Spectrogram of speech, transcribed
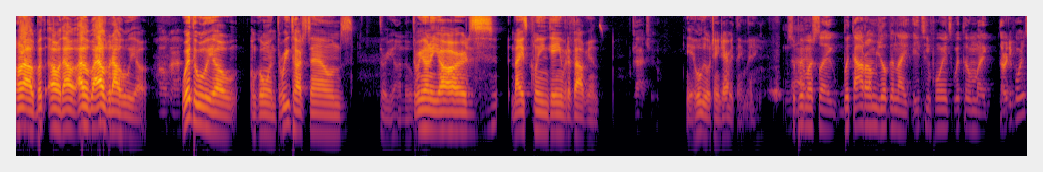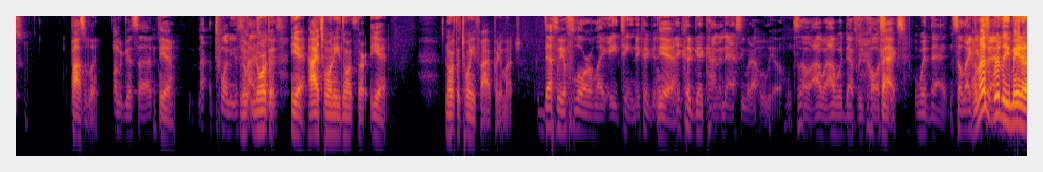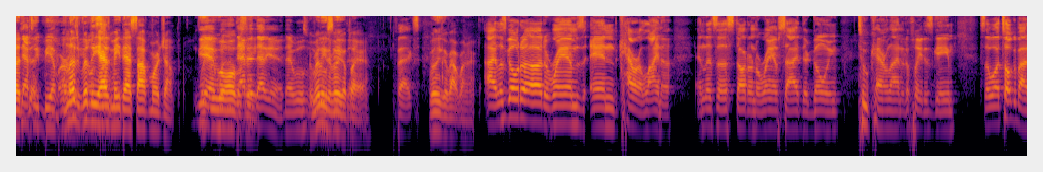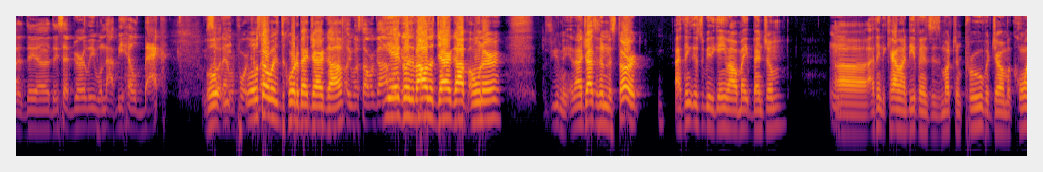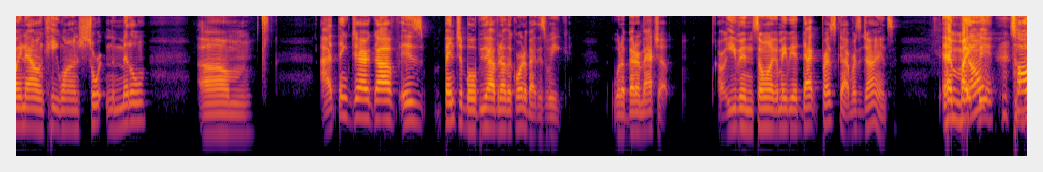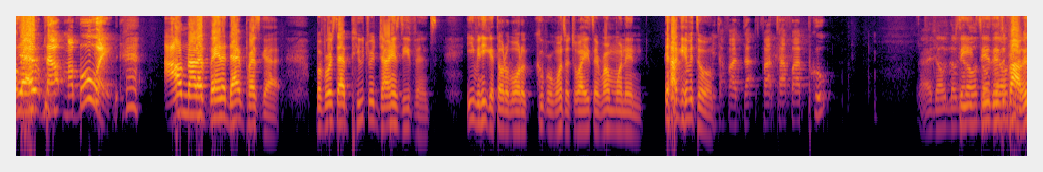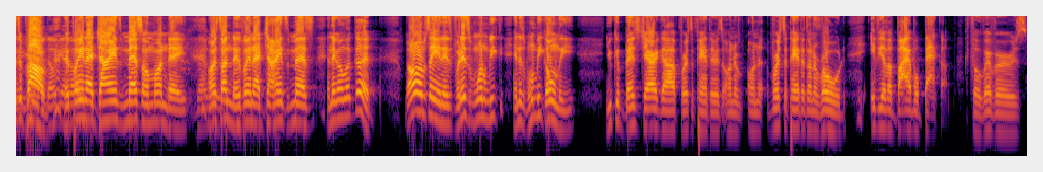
oh no, but oh that was, I was, I was without Julio. Okay. With Julio, I'm going three touchdowns, 300. 300 yards, nice clean game for the Falcons. Got you. Yeah, Julio changed everything, man. So pretty much like without him, you're looking like 18 points. With him, like 30 points. Possibly. on the good side. Yeah. Not twenties. Nor- north of yeah, high twenties, north thir- yeah, north of twenty five, pretty much. definitely a floor of like 18. It could get Yeah. it could get kind of nasty without Julio. So I would- I would definitely caution Facts. with that. So like Unless said, really made a definitely be up unless Ridley has made that sophomore jump. yeah, we will all that, that, yeah, that was really, we'll a really good that. player, Facts. really good route runner. All right, let's go to uh, the Rams and Carolina, and let's uh, start on the Rams side. They're going to Carolina to play this game. So uh, talk about it. They uh, they said Gurley will not be held back. We Well, saw that report. we'll start out. with the quarterback Jared Goff. Oh, you want to start with Goff? Yeah, Okay. because if I was a Jared Goff owner, excuse me, and I drafted him to start, I think this would be the game I might bench him. Mm. Uh, I think the Carolina defense is much improved with Gerald McCoy now and Kawann Short in the middle. Um, I think Jared Goff is benchable if you have another quarterback this week with a better matchup, or even someone like maybe a Dak Prescott versus the Giants. It might Don't be talk Yeah, about my boy. I'm not a fan of Dak Prescott, but versus that putrid Giants defense, even he could throw the ball to Cooper once or twice and run one in. I'll give it to him. Top five, top five, top five coup. All right, don't don't See, get on. see don't there's get a problem. It's a topic. Yeah, problem. They're playing on- that Giants mess on Monday, Don't on Sunday. They're playing that Giants mess, and they're gonna look good. But all I'm saying is, for this one week and this one week only, you could bench Jared Goff versus the Panthers on the on the, versus the Panthers on the road if you have a viable backup. Phil Rivers,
